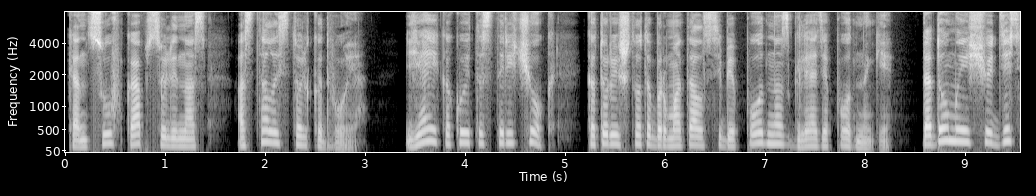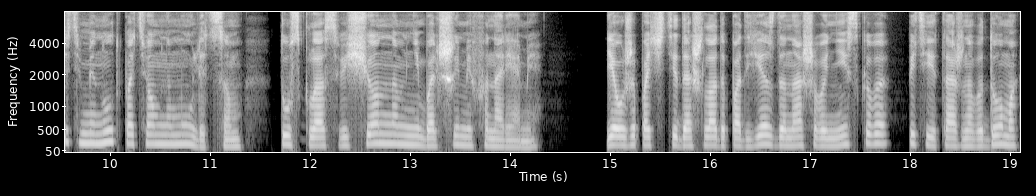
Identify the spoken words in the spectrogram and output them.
К концу в капсуле нас осталось только двое. Я и какой-то старичок, который что-то бормотал себе под нос, глядя под ноги. До дома еще десять минут по темным улицам, тускло освещенным небольшими фонарями. Я уже почти дошла до подъезда нашего низкого пятиэтажного дома,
